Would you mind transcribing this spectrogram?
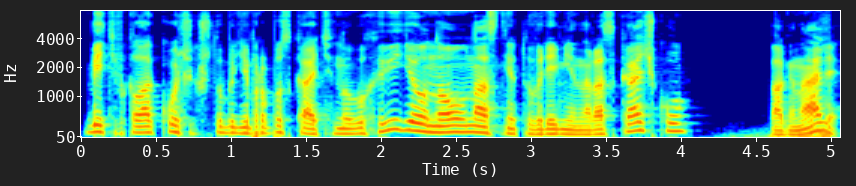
Бейте в колокольчик, чтобы не пропускать новых видео, но у нас нет времени на раскачку, Погнали!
